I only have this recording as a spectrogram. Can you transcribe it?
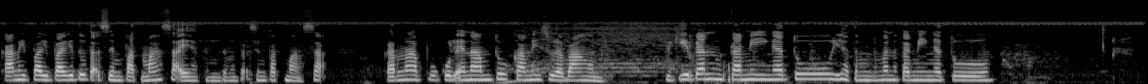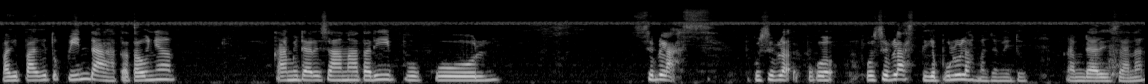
kami pagi-pagi itu tak sempat masak ya teman-teman. Tak sempat masak. Karena pukul 6 tuh kami sudah bangun. Pikirkan kami ingat tuh ya teman-teman kami ingat tuh pagi-pagi tuh pindah tak taunya kami dari sana tadi pukul 11 pukul 11 pukul, pukul 11 30 lah macam itu kami dari sana.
